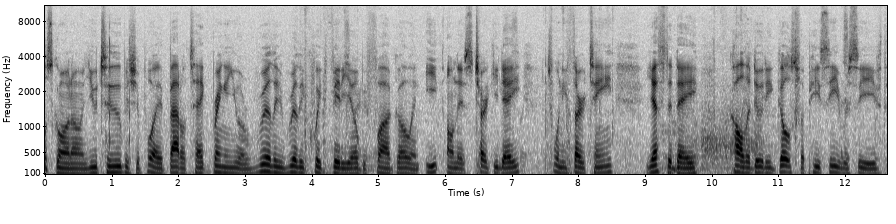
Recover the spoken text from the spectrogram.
What's going on YouTube? It's your boy Battletek bringing you a really really quick video before I go and eat on this Turkey Day 2013. Yesterday Call of Duty Ghosts for PC received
